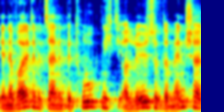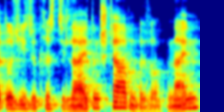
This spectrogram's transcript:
denn er wollte mit seinem Betrug nicht die Erlösung der Menschheit durch Jesu Christi Leid und Sterben bewirken. Nein,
